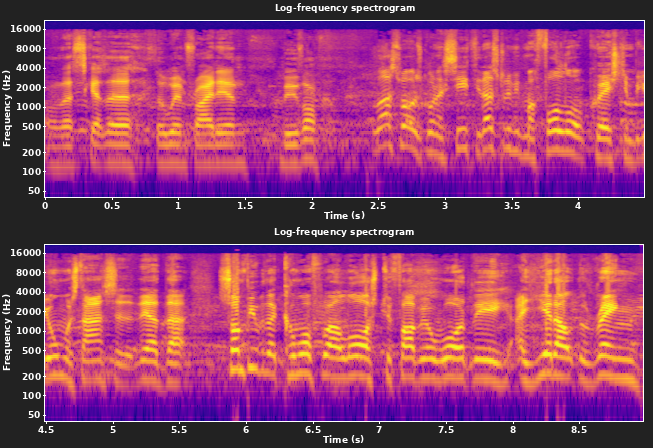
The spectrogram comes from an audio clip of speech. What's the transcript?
And let's get the, the win Friday and move on. Well, that's what I was going to say to you. That's going to be my follow up question, but you almost answered it there. That some people that come off with a loss to Fabio Wardley a year out the ring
